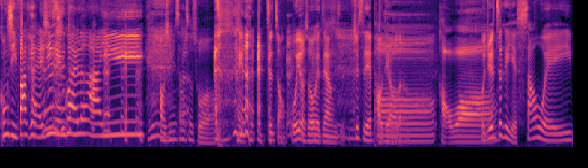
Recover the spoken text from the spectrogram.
恭喜发财，新年快乐，阿姨，好、哦，先去上厕所。这种我有时候会这样子，就直接跑掉了。哦、好哦，我觉得这个也稍微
